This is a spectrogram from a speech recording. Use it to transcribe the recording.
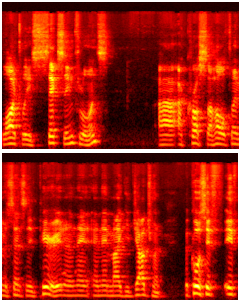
likely sex influence uh, across the whole thermosensitive period, and then and then make your judgment. Of course, if if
